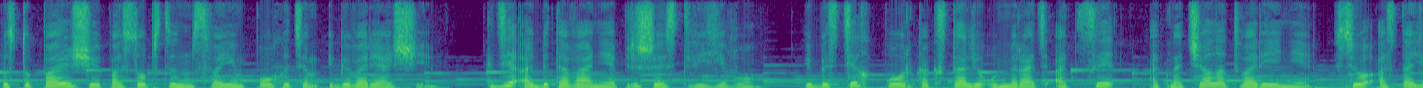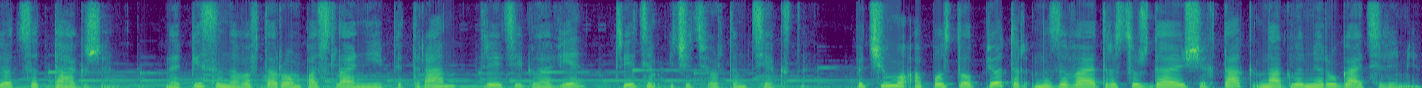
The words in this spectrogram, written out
поступающие по собственным своим похотям и говорящие, где обетование пришествия его? Ибо с тех пор, как стали умирать отцы, от начала творения все остается так же. Написано во втором послании Петра, 3 главе, 3 и 4 текстах. Почему апостол Петр называет рассуждающих так наглыми ругателями?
